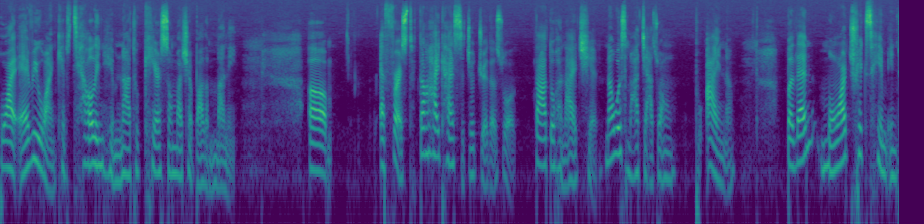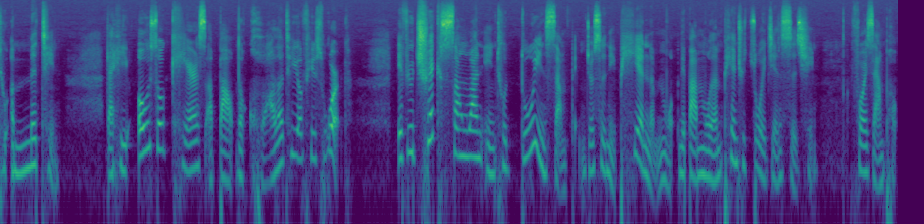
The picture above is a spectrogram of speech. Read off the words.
why everyone keeps telling him not to care so much about the money. 呃、um,，at first，当他一开始就觉得说大家都很爱钱，那为什么他假装不爱呢？But then Maura tricks him into admitting that he also cares about the quality of his work. If you trick someone into doing something，就是你骗了某，你把某人骗去做一件事情。for example,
